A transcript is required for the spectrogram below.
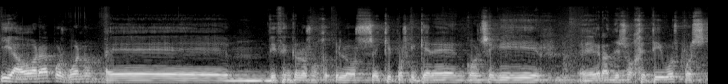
Y ahora pues bueno, eh, dicen que los, los, equipos que quieren conseguir eh, grandes objetivos pues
